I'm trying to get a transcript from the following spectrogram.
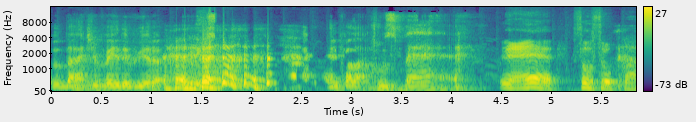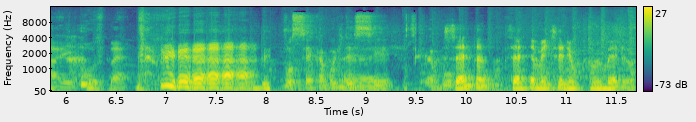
O Darth Vader vira. Aí ele fala, who's bad? É, sou seu pai, who's bad? Você acabou de descer. É, acabou certa, certamente seria um filme melhor.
